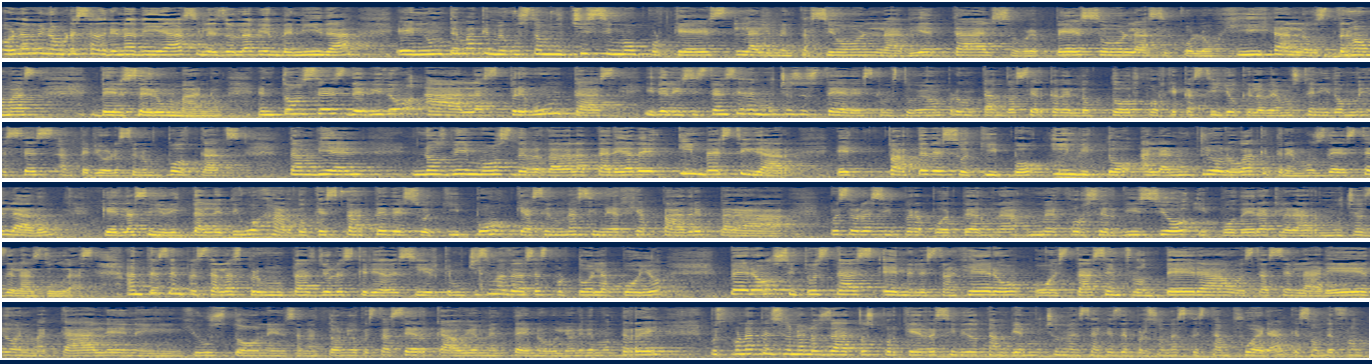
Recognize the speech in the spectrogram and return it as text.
Hola, mi nombre es Adriana Díaz y les doy la bienvenida en un tema que me gusta muchísimo porque es la alimentación, la dieta, el sobrepeso, la psicología, los traumas del ser humano. Entonces, debido a las preguntas y de la insistencia de muchos de ustedes que me estuvieron preguntando acerca del doctor Jorge Castillo, que lo habíamos tenido meses anteriores en un podcast, también nos vimos de verdad a la tarea de investigar eh, parte de su equipo invitó a la nutrióloga que tenemos de este lado, es la señorita Leti Guajardo, que es parte de su equipo, que hacen una sinergia padre para, pues ahora sí, para poder dar un mejor servicio y poder aclarar muchas de las dudas. Antes de empezar las preguntas, yo les quería decir que muchísimas gracias por todo el apoyo, pero si tú estás en el extranjero o estás en frontera o estás en Laredo, en McAllen, en Houston, en San Antonio, que está cerca obviamente de Nuevo León y de Monterrey, pues pon atención a los datos porque he recibido también muchos mensajes de personas que están fuera, que son de frontera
